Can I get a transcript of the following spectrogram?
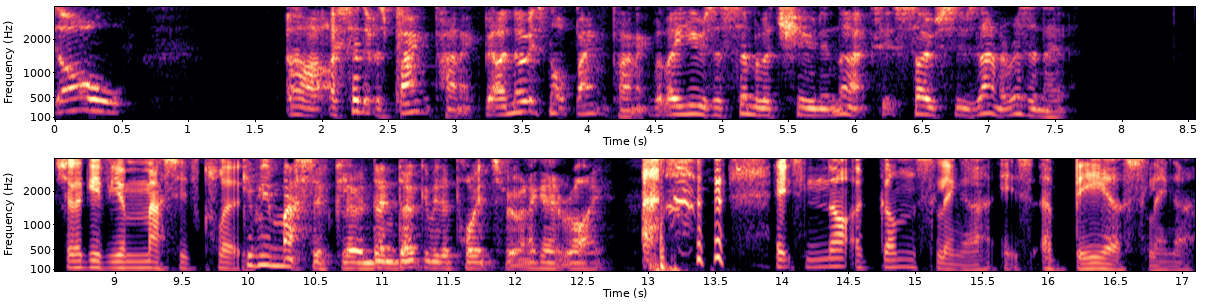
Oh. Uh, I said it was Bank Panic, but I know it's not Bank Panic, but they use a similar tune in that because it's so Susanna, isn't it? Shall I give you a massive clue? Give me a massive clue and then don't give me the points for it when I get it right. It's not a gunslinger, it's a beer slinger.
